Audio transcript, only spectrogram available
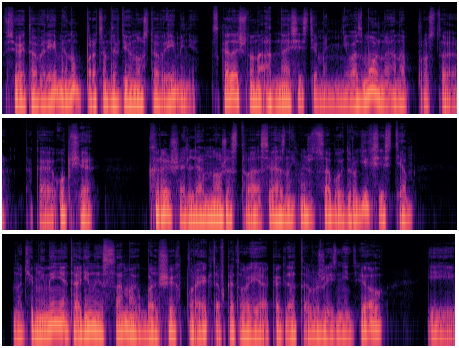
все это время, ну, процентов 90 времени. Сказать, что она одна система невозможно, она просто такая общая крыша для множества связанных между собой других систем. Но, тем не менее, это один из самых больших проектов, которые я когда-то в жизни делал. И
